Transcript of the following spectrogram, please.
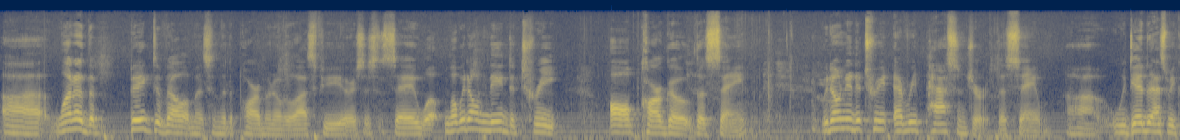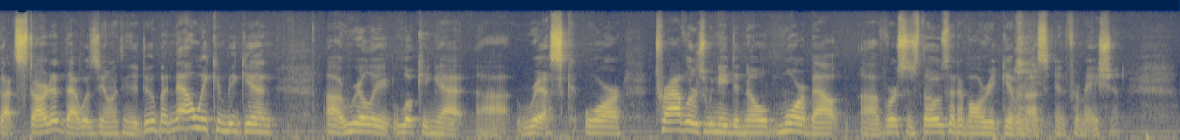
Uh, one of the big developments in the department over the last few years is to say, well, well, we don't need to treat all cargo the same. We don't need to treat every passenger the same. Uh, we did as we got started, that was the only thing to do, but now we can begin uh, really looking at uh, risk or travelers we need to know more about uh, versus those that have already given us information.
